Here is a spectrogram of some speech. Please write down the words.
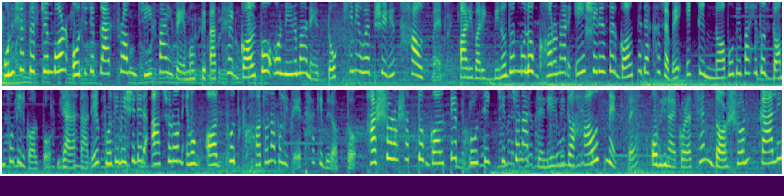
উনিশে সেপ্টেম্বর ওটিটি প্ল্যাটফর্ম জি ফাইভে মুক্তি পাচ্ছে গল্প ও নির্মাণে দক্ষিণী ওয়েব সিরিজ হাউসমেটস পারিবারিক বিনোদনমূলক ঘরনার এই সিরিজের গল্পে দেখা যাবে একটি নববিবাহিত দম্পতির গল্প, যারা তাদের প্রতিবেশীদের আচরণ এবং অদ্ভুত ঘটনাবলিতে থাকে বিরক্ত। হাস্যরসাত্মক গল্পে ভৌতিক চিত্রনাট্যে নির্মিত হাউসমেটসে অভিনয় করেছেন দর্শন কালী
